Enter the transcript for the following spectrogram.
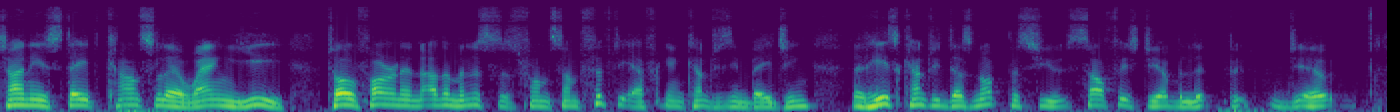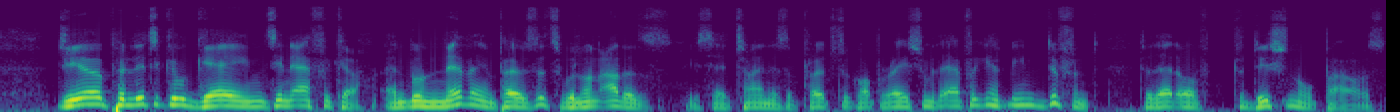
Chinese State Councillor Wang Yi told foreign and other ministers from some 50 African countries in Beijing that his country does not pursue selfish geopolitical geopolitical gains in Africa and will never impose its will on others. He said China's approach to cooperation with Africa had been different to that of traditional powers,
